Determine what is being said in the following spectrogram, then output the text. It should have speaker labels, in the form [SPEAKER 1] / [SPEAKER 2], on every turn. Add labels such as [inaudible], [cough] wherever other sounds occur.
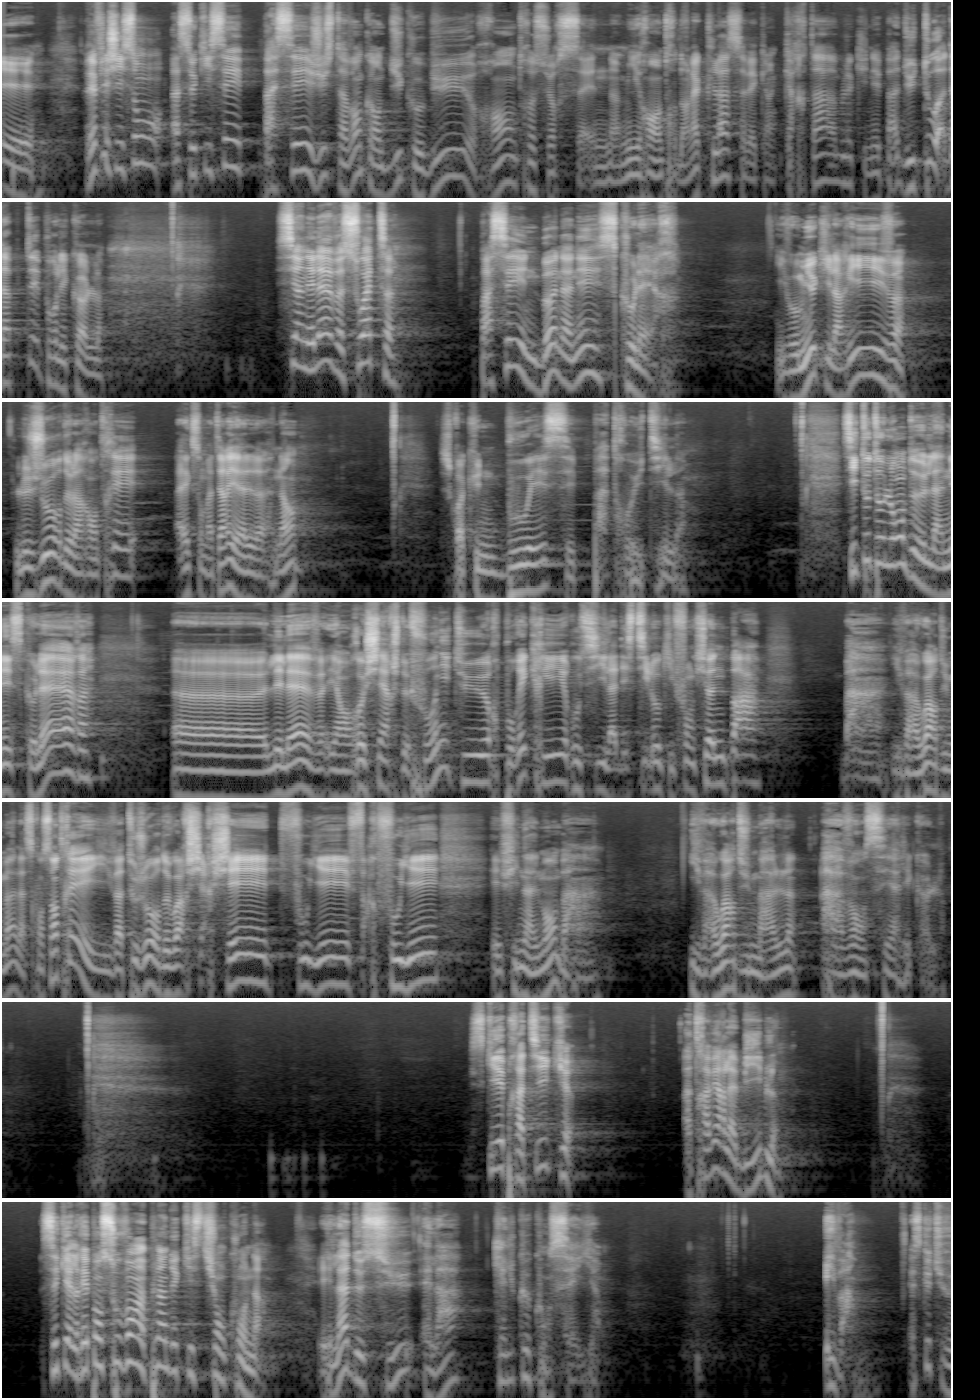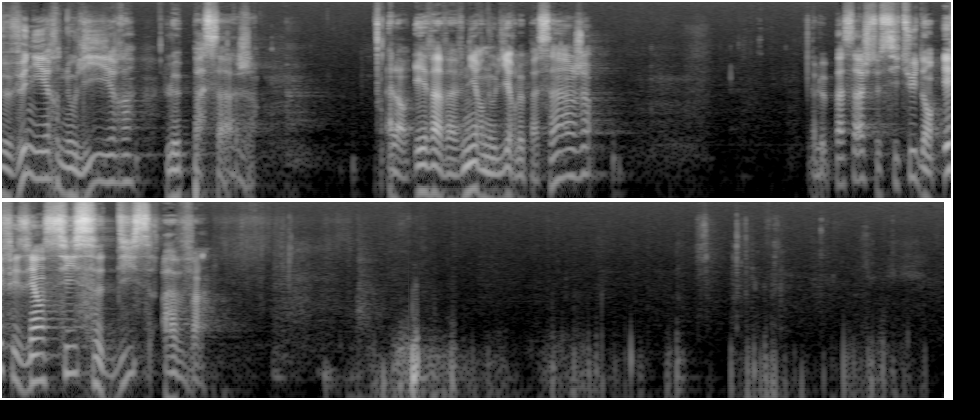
[SPEAKER 1] Et réfléchissons à ce qui s'est passé juste avant quand Ducobu rentre sur scène. Il rentre dans la classe avec un cartable qui n'est pas du tout adapté pour l'école. Si un élève souhaite passer une bonne année scolaire, il vaut mieux qu'il arrive le jour de la rentrée avec son matériel, non? Je crois qu'une bouée, c'est pas trop utile. Si tout au long de l'année scolaire, euh, l'élève est en recherche de fournitures pour écrire ou s'il a des stylos qui ne fonctionnent pas, ben, il va avoir du mal à se concentrer. Il va toujours devoir chercher, fouiller, farfouiller. Et finalement, ben, il va avoir du mal à avancer à l'école. Ce qui est pratique à travers la Bible, c'est qu'elle répond souvent à plein de questions qu'on a. Et là-dessus, elle a quelques conseils. Eva, est-ce que tu veux venir nous lire le passage? Alors, Eva va venir nous lire le passage. Le passage se situe dans Éphésiens 6, 10 à 20.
